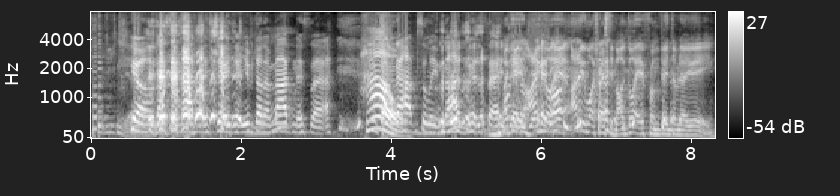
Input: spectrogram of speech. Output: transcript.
Yo, that's a madness, JJ. You've done a madness there. You've How? done an absolute madness there. okay, JJ. I got it. I don't watch wrestling, but I got it from doing WWE.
